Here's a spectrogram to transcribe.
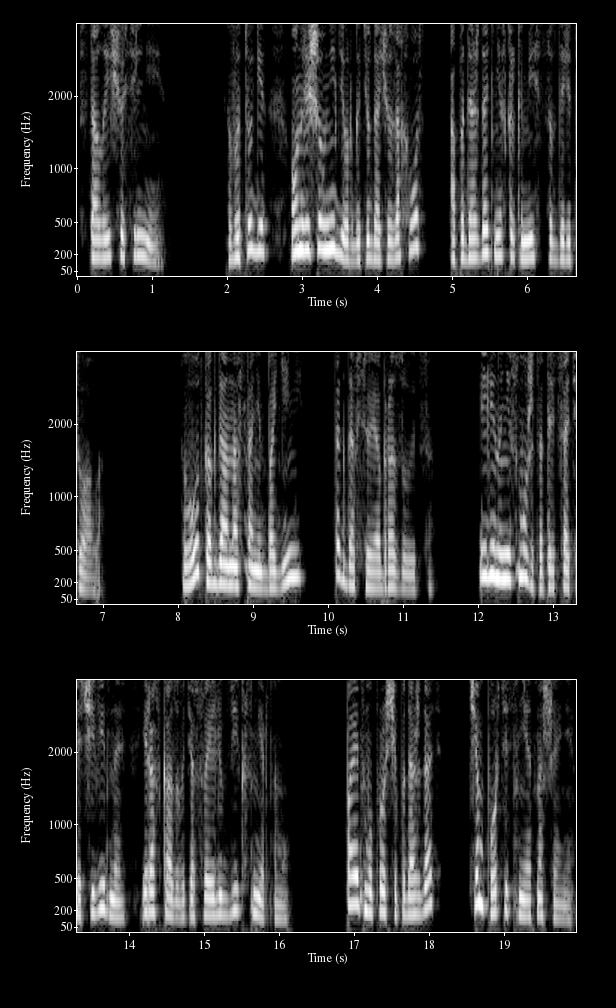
стало еще сильнее. В итоге он решил не дергать удачу за хвост, а подождать несколько месяцев до ритуала. Вот когда она станет богиней, тогда все и образуется. Илина не сможет отрицать очевидное и рассказывать о своей любви к смертному. Поэтому проще подождать, чем портить с ней отношения.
